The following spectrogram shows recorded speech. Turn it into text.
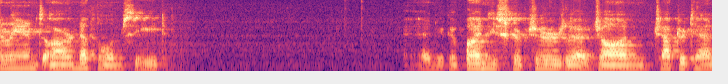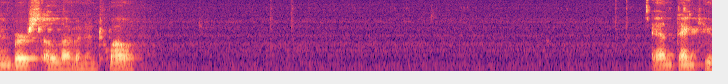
aliens are Nephilim seed. And you can find these scriptures at John chapter 10, verse 11 and 12. And thank you.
